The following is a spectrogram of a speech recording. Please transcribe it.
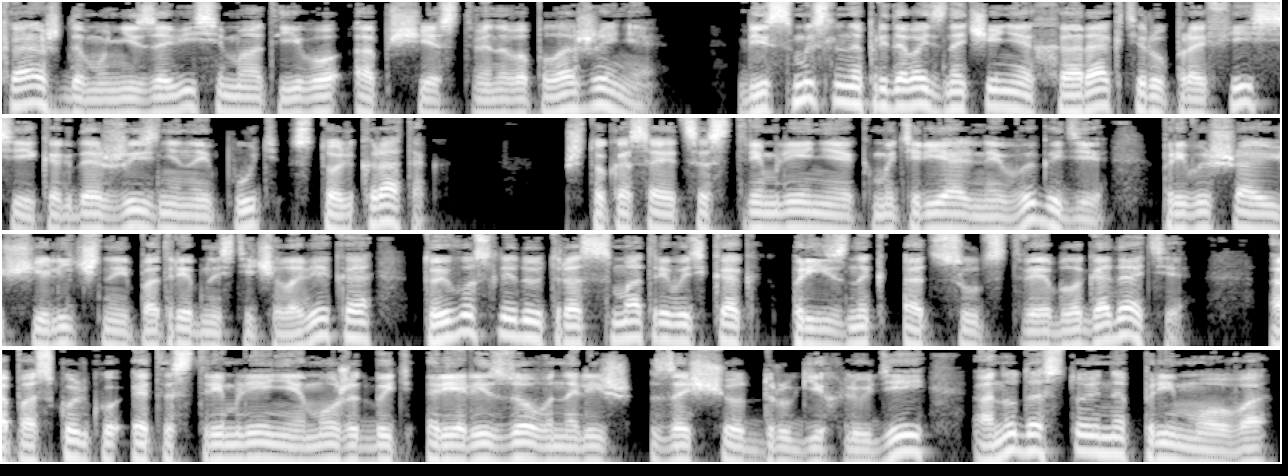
каждому независимо от его общественного положения. Бессмысленно придавать значение характеру профессии, когда жизненный путь столь краток. Что касается стремления к материальной выгоде, превышающей личные потребности человека, то его следует рассматривать как признак отсутствия благодати – а поскольку это стремление может быть реализовано лишь за счет других людей, оно достойно прямого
